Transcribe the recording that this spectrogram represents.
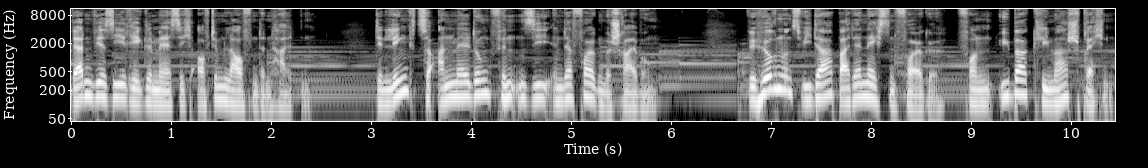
werden wir Sie regelmäßig auf dem Laufenden halten. Den Link zur Anmeldung finden Sie in der Folgenbeschreibung. Wir hören uns wieder bei der nächsten Folge von Über Klima sprechen.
